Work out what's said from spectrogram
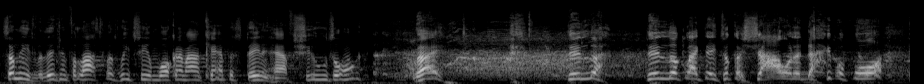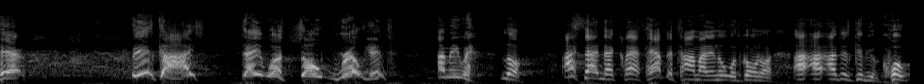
Some of these religion philosophers, we'd see them walking around campus, they didn't have shoes on, right? didn't, look, didn't look like they took a shower the night before. Hair. These guys, they were so brilliant. I mean, look, I sat in that class. Half the time I didn't know what was going on. I, will just give you a quote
